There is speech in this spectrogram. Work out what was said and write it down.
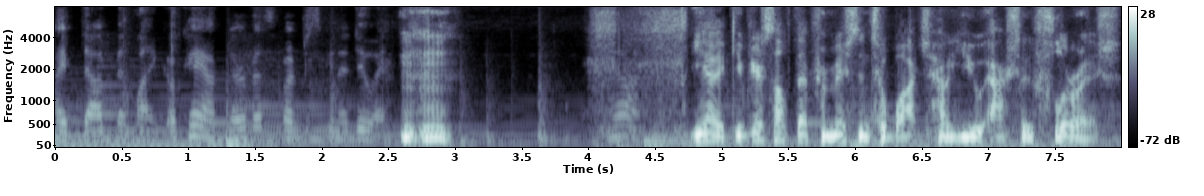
hyped up and like, okay, I'm nervous, but I'm just gonna do it. Mm-hmm. Yeah. Yeah, give yourself that permission to watch how you actually flourish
